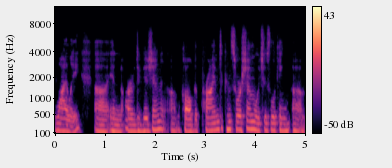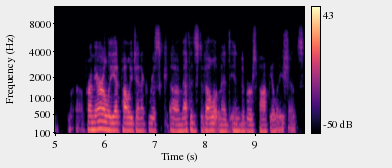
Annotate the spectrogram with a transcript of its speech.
Wiley in our division um, called the PRIMED Consortium, which is looking um, uh, primarily at polygenic risk uh, methods development in diverse populations.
